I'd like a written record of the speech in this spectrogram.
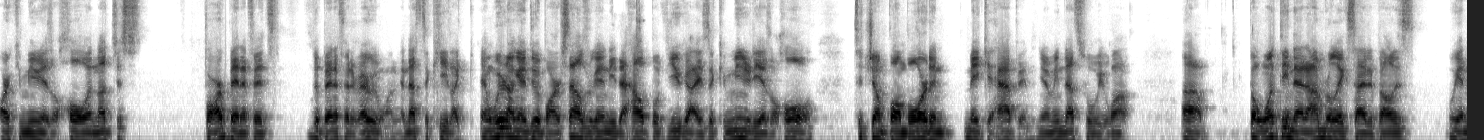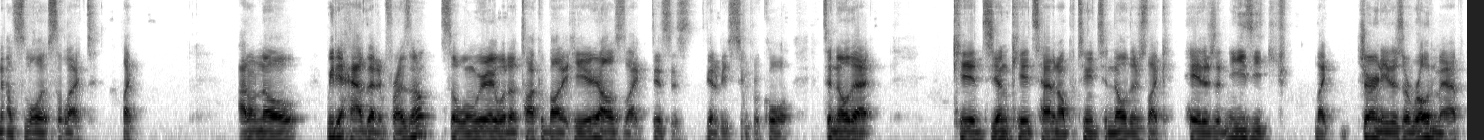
our community as a whole, and not just for our benefits, the benefit of everyone. And that's the key. Like, and we're not going to do it by ourselves. We're going to need the help of you guys, the community as a whole, to jump on board and make it happen. You know I mean? That's what we want. Um, but one thing that I'm really excited about is we announced Loyal Select. Like, I don't know, we didn't have that in Fresno. So when we were able to talk about it here, I was like, this is going to be super cool to know that kids, young kids have an opportunity to know there's like, hey, there's an easy like journey. There's a roadmap.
